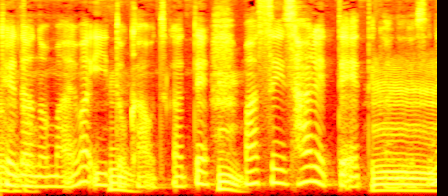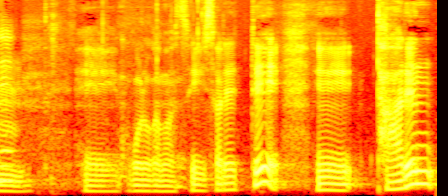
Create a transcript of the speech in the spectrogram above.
手だの前は「いい」とかを使ってうん。麻酔されてって感じですね。うん。えー心が麻酔されて「えー、タルン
